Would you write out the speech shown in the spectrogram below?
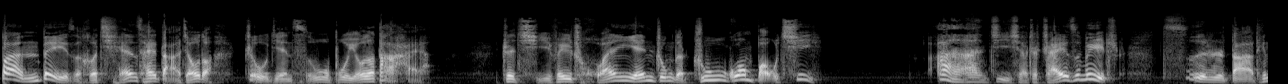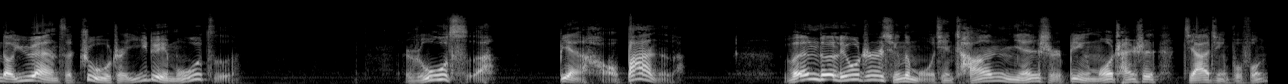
半辈子和钱财打交道。骤见此物，不由得大骇啊！这岂非传言中的珠光宝气？暗暗记下这宅子位置。次日打听到院子住着一对母子，如此啊，便好办了。闻得刘知行的母亲常年是病魔缠身，家境不丰，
